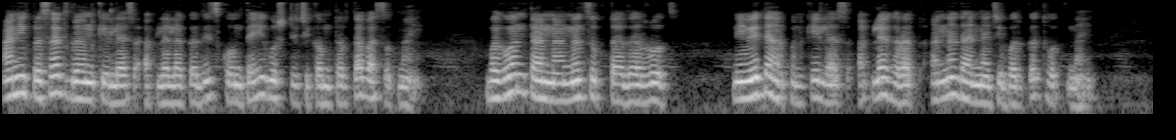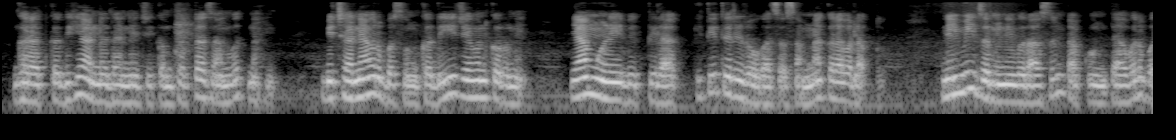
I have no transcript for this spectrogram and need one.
आणि प्रसाद ग्रहण केल्यास आपल्याला कधीच कोणत्याही गोष्टीची कमतरता भासत नाही. भगवंतांना न चुकता दररोज नैवेद्य अर्पण केल्यास आपल्या घरात अन्नधान्याची बरकत होत नाही. घरात कधीही अन्नधान्याची कमतरता जाणवत नाही. बिछाण्यावर बसून कधीही जेवण करू नये. यामुळे व्यक्तीला कितीतरी रोगाचा सामना करावा लागतो. नेहमी जमिनीवर आसन टाकून त्यावर ब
